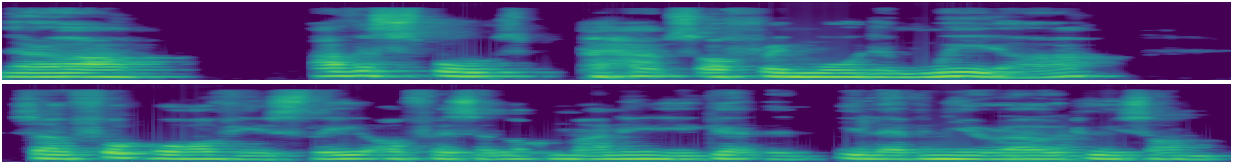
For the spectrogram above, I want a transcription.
There are other sports perhaps offering more than we are. So football obviously offers a lot of money. You get the 11 year old who's on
